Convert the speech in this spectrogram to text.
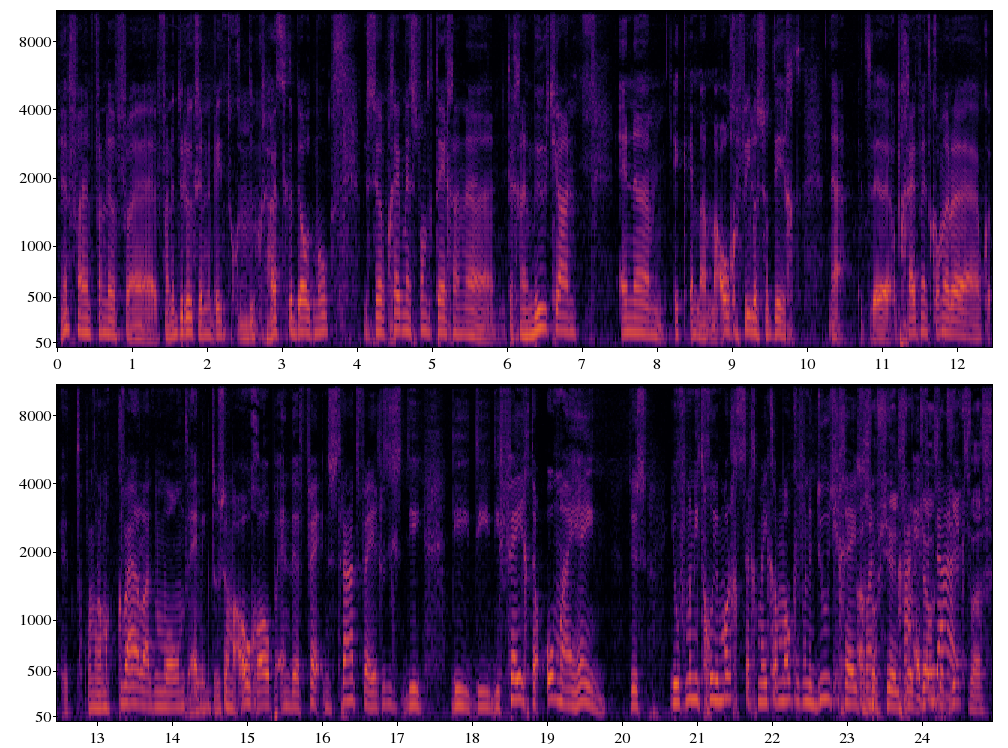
hè, van, van, de, van, de drugs... en dan ben je toch natuurlijk hartstikke doodmoe. Dus op een gegeven moment stond ik tegen een, tegen een muurtje aan... En, ehm, ik, en mijn mijn ogen vielen zo dicht. Nou, het, eh, op een gegeven moment kwam er, eh, het kwam er allemaal kwijl uit mijn mond. En ik doe zo mijn ogen open. En de, ve- de straatvegers, die, die, die, die, veegden om mij heen. Dus je hoeft me niet goedemorgen te zeggen... maar je kan me ook even een duwtje geven. Alsof je een soort dood daar. object was.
